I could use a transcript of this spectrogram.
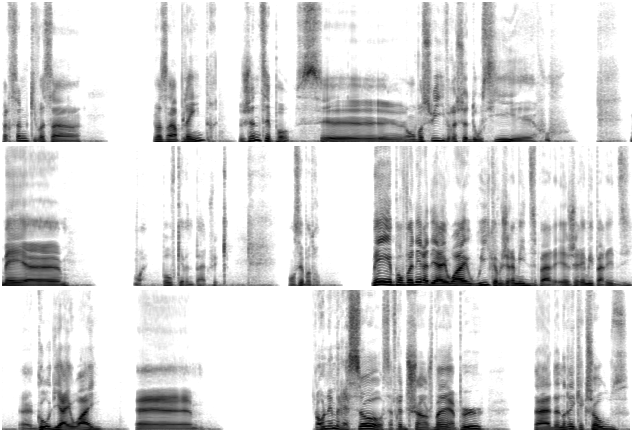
Personne qui va s'en plaindre. Je ne sais pas. On va suivre ce dossier. Euh, Mais, euh, pauvre Kevin Patrick. On sait pas trop. Mais pour venir à DIY, oui, comme Jérémy, dit, euh, dit, go DIY. on aimerait ça. Ça ferait du changement un peu. Ça donnerait quelque chose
